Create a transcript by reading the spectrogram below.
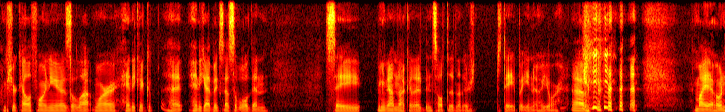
I'm sure California is a lot more handicap handicap accessible than, say, you know, I'm not going to insult another state, but you know who you are. Um, my own.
